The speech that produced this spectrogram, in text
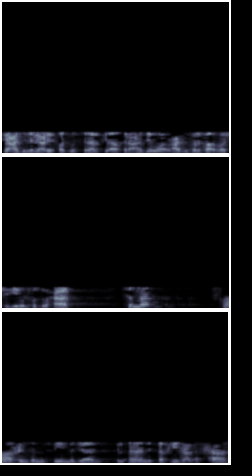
في عهد النبي عليه الصلاة والسلام في آخر عهده وعهد الخلفاء الراشدين والفتوحات. ثم صار عند المسلمين مجال الآن للتركيز على الأبحاث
